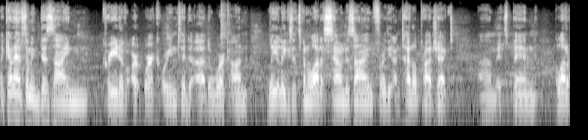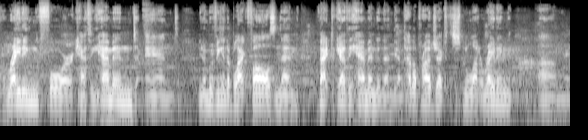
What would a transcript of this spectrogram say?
like kind of have something design, creative artwork oriented uh, to work on lately because it's been a lot of sound design for the Untitled project. Um, it's been a lot of writing for Kathy Hammond and you know moving into Black Falls and then back to Kathy Hammond and then the Untitled project. It's just been a lot of writing. Um,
